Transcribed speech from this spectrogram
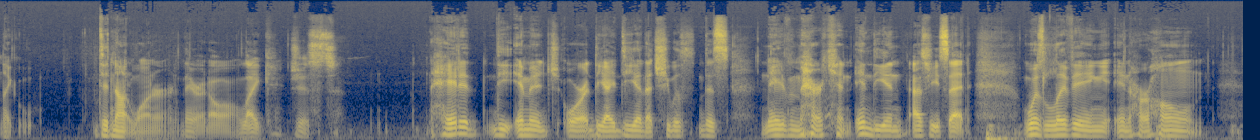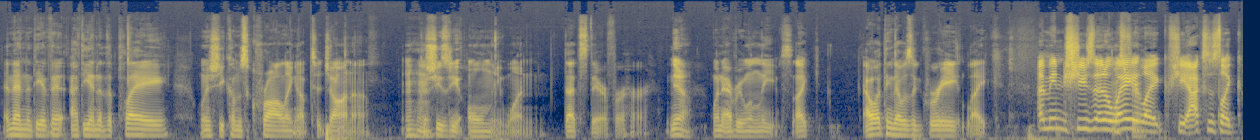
like did not want her there at all. Like just hated the image or the idea that she was this Native American Indian, as she said, was living in her home. And then at the at the end of the play, when she comes crawling up to Johnna, Mhm. because she's the only one that's there for her Yeah. when everyone leaves. Like, I would think that was a great like. I mean, she's in a way true. like she acts as like,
